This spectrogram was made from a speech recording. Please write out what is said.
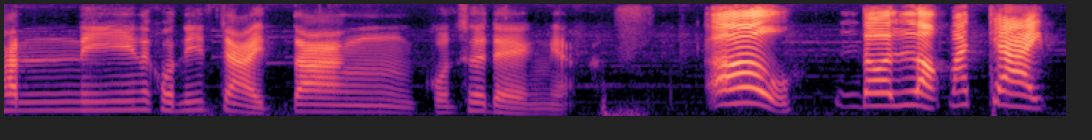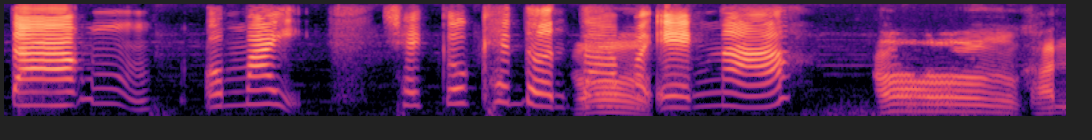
คันนี้นะคนนี้จ่ายตังค์คนเสื้อแดงเนี่ย โอ้วโดนหลอกมาจ่ายตังค์โอ้ไม่ฉันก็แค่เดินตามโอ้มาเองนะ โอ้คัน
